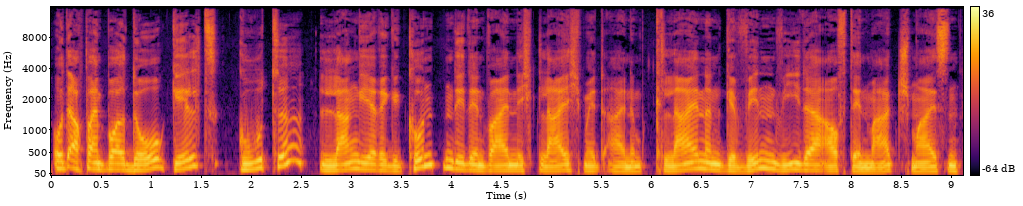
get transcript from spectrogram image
Und auch beim Bordeaux gilt, gute, langjährige Kunden, die den Wein nicht gleich mit einem kleinen Gewinn wieder auf den Markt schmeißen,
